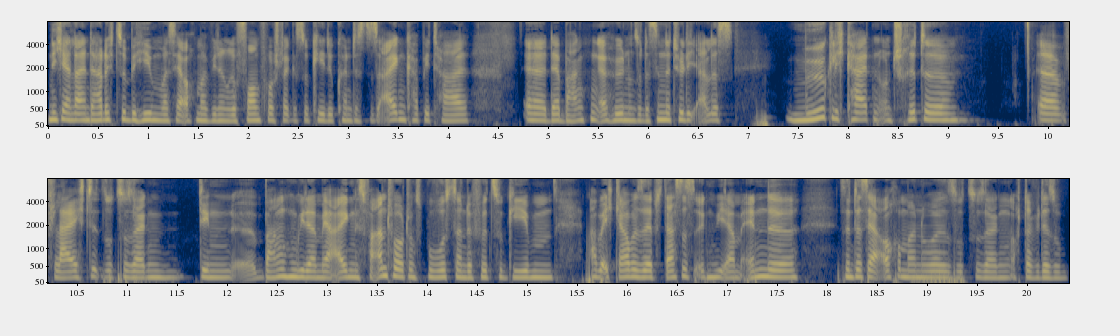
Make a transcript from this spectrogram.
nicht allein dadurch zu beheben, was ja auch mal wieder ein Reformvorschlag ist, okay, du könntest das Eigenkapital äh, der Banken erhöhen und so. Das sind natürlich alles Möglichkeiten und Schritte, äh, vielleicht sozusagen den äh, Banken wieder mehr eigenes Verantwortungsbewusstsein dafür zu geben. Aber ich glaube, selbst das ist irgendwie am Ende, sind das ja auch immer nur sozusagen auch da wieder so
